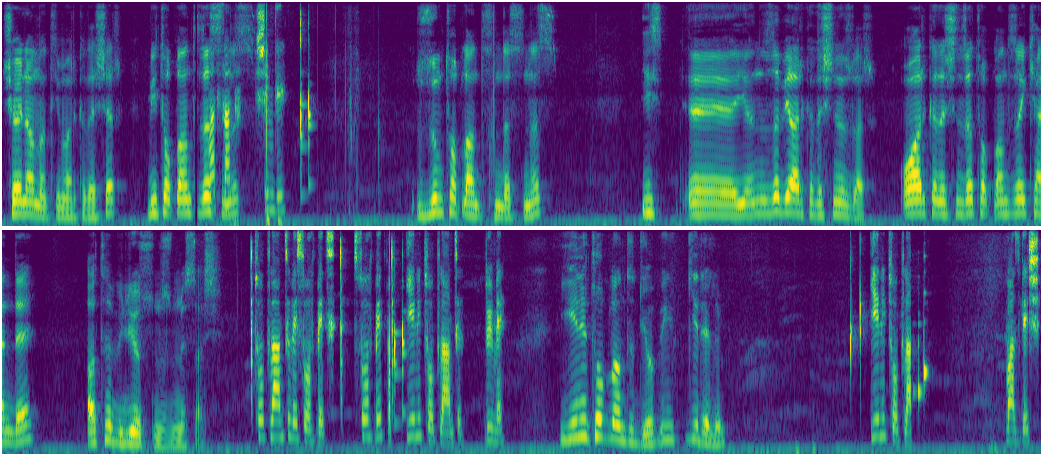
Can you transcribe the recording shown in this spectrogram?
şöyle anlatayım arkadaşlar. Bir toplantıdasınız. WhatsApp. Şimdi. Zoom toplantısındasınız. İst, e, yanınızda bir arkadaşınız var. O arkadaşınıza toplantıdayken de atabiliyorsunuz mesaj. Toplantı ve sohbet. Sohbet. Yeni toplantı. Düğme. Yeni toplantı diyor. Bir girelim. Yeni toplantı. Vazgeç.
